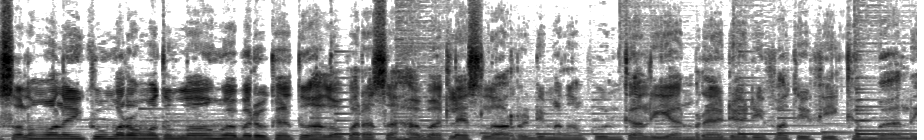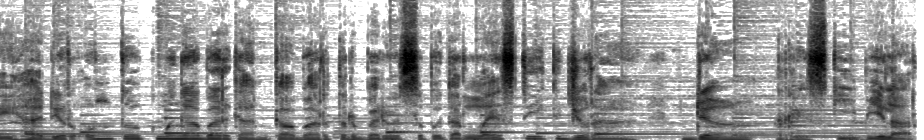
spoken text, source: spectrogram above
Assalamualaikum warahmatullahi wabarakatuh. Halo para sahabat Leslar Di mana pun kalian berada di TV kembali hadir untuk mengabarkan kabar terbaru seputar Lesti Kejora dan Rizky Bilar.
